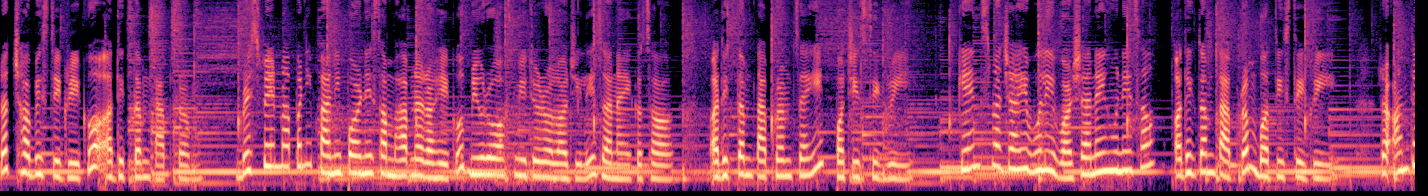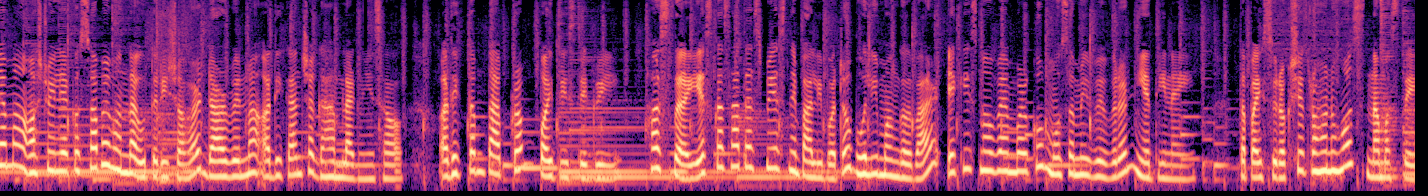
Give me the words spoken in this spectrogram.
र छब्बिस डिग्रीको अधिकतम तापक्रम। ब्रिस्बेनमा पनि पानी पर्ने सम्भावना रहेको ब्युरो अफ मेटेरोलोजीले जनाएको छ। अधिकतम तापक्रम चाहिँ पच्चिस डिग्री। केन्समा चाहिँ भोलि वर्षा नै हुनेछ अधिकतम तापक्रम बत्तीस डिग्री। र अन्त्यमा अस्ट्रेलियाको सबैभन्दा उत्तरी सहर डार्बिनमा अधिकांश घाम लाग्नेछ। अधिकतम तापक्रम पैँतिस डिग्री। हस्त यसका साथ एसपिएस नेपालीबाट भोलि मङ्गलबार एक्काइस नोभेम्बरको मौसमी विवरण यति नै। तपाईँ सुरक्षित रहनुहोस्। नमस्ते।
